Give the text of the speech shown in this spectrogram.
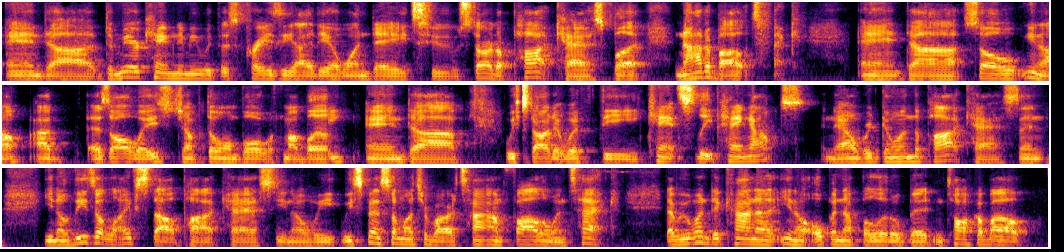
And uh, Damir came to me with this crazy idea one day to start a podcast, but not about tech. And uh, so, you know, I, as always, jumped on board with my buddy, and uh, we started with the Can't Sleep Hangouts, and now we're doing the podcast. And you know, these are lifestyle podcasts. You know, we we spend so much of our time following tech that we wanted to kind of you know open up a little bit and talk about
